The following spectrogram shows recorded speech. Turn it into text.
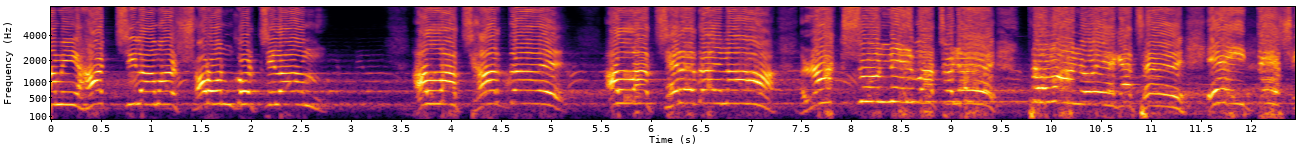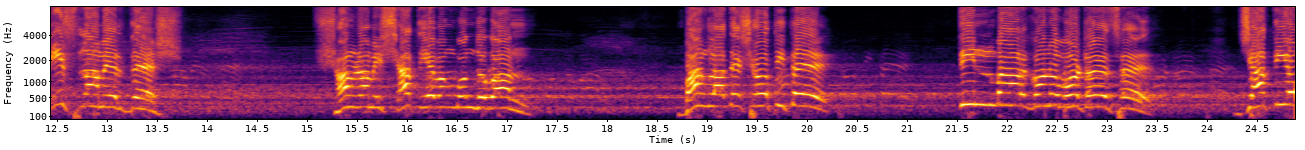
আমি হাঁটছিলাম আর স্মরণ করছিলাম, আল্লাহ ছাড় দেয়, আল্লাহ ছেড়ে দেয় না রাকসুর নির্বাচনে প্রমাণ হয়ে গেছে, এই দেশ ইসলামের দেশ। সংগ্রামী সাথী এবং বন্ধুগণ, বাংলাদেশে অতীতে তিনবার গণভোট হয়েছে। জাতীয়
